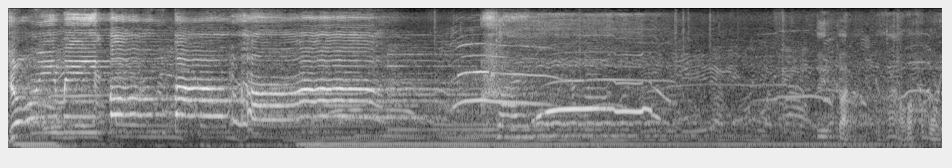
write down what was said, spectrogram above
โดยไม่ต้องตามหาใครอื่นก่อน เดี๋ยวเขาหาว่าขโมย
